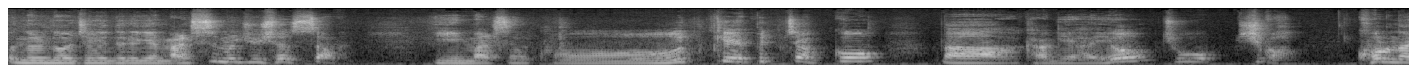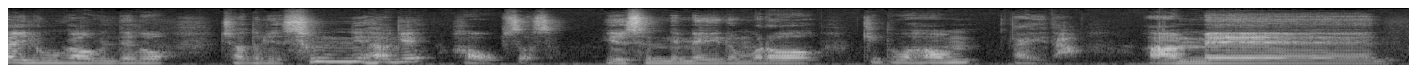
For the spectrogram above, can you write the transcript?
오늘도 저희들에게 말씀을 주셨어. 이 말씀 굳게 붙잡고 나아가게 하여 주옵시고 코로나19 가운데도 저들이 승리하게 하옵소서. 예수님의 이름으로 기도하옵나이다. 아멘.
